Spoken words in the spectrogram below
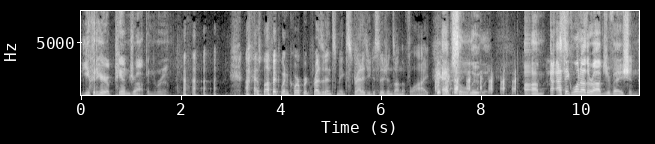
you could hear a pin drop in the room. I love it when corporate presidents make strategy decisions on the fly. Absolutely. Um, I think one other observation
